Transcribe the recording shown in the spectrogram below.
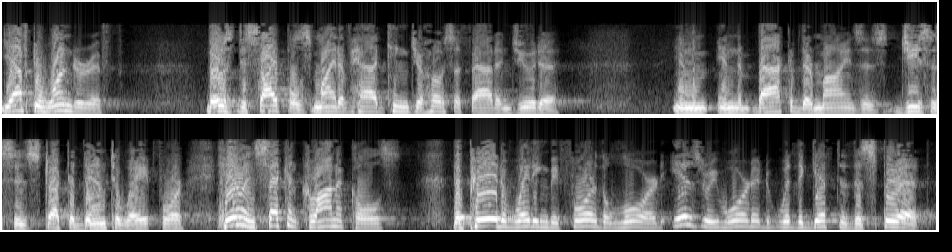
You have to wonder if those disciples might have had King Jehoshaphat and Judah in the, in the back of their minds as Jesus instructed them to wait for. Here in Second Chronicles, the period of waiting before the Lord is rewarded with the gift of the Spirit.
